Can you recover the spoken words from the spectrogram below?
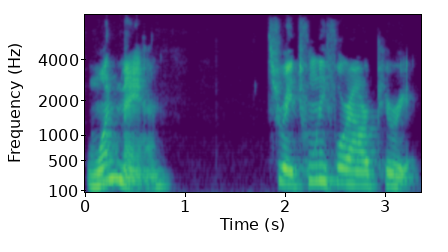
one man through a 24 hour period.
